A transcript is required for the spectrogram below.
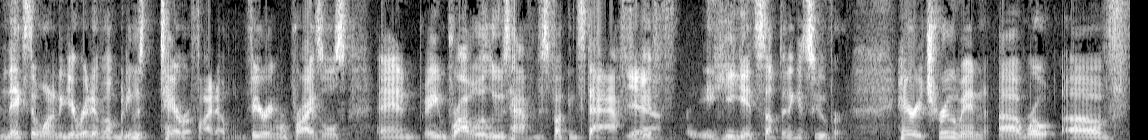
Nixon wanted to get rid of him, but he was terrified of him, fearing reprisals, and he'd probably lose half of his fucking staff Yeah. if he gets something against Hoover. Harry Truman uh, wrote of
